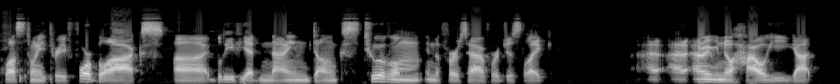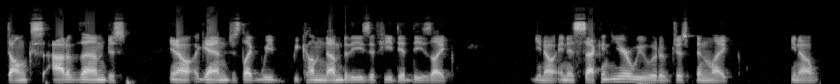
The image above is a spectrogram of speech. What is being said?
plus 23, 4 blocks. Uh, I believe he had 9 dunks. Two of them in the first half were just like, I, I don't even know how he got dunks out of them, just you know, again, just like we become numb to these. If he did these like, you know, in his second year, we would have just been like, you know,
